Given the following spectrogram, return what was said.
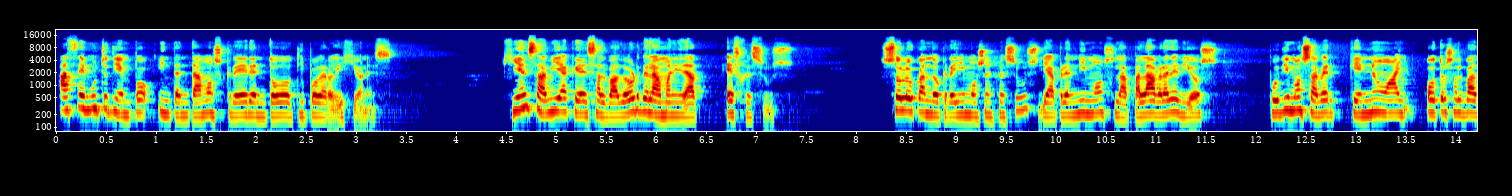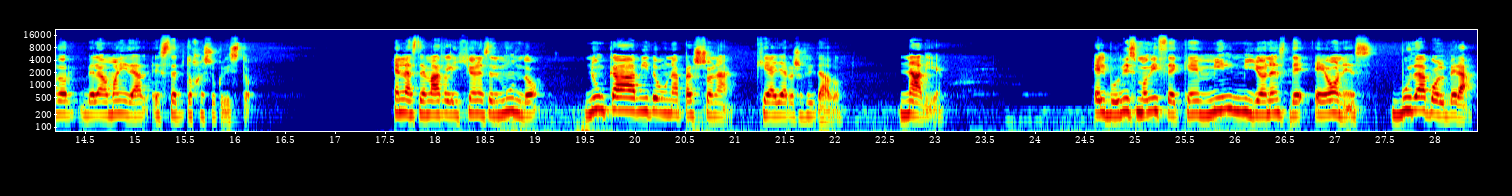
Hace mucho tiempo intentamos creer en todo tipo de religiones. ¿Quién sabía que el Salvador de la humanidad es Jesús? Solo cuando creímos en Jesús y aprendimos la palabra de Dios, pudimos saber que no hay otro Salvador de la humanidad excepto Jesucristo. En las demás religiones del mundo, nunca ha habido una persona que haya resucitado. Nadie. El budismo dice que en mil millones de eones Buda volverá.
